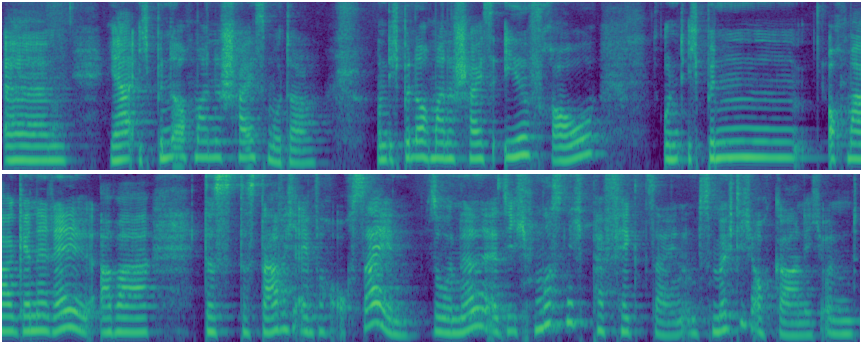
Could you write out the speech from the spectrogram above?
Ähm, ja, ich bin auch mal eine Scheißmutter. Und ich bin auch mal eine scheiß Ehefrau. Und ich bin auch mal generell, aber das, das darf ich einfach auch sein. So, ne? Also ich muss nicht perfekt sein und das möchte ich auch gar nicht. Und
